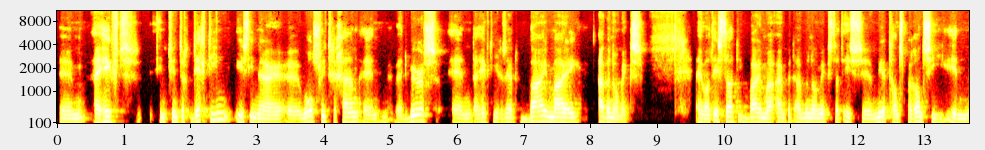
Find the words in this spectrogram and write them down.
Ehm, hij heeft in 2013 is hij naar Wall Street gegaan en bij de beurs en daar heeft hij gezet buy my Abenomics. En wat is dat? Buy my Abenomics, dat is meer transparantie in,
